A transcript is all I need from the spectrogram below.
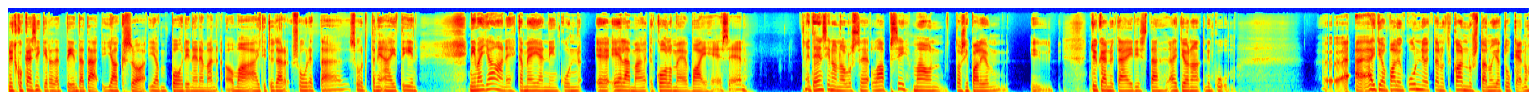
Nyt kun käsikirjoitettiin tätä jaksoa ja pohdin enemmän omaa äiti-tytär-suhdetta, suhdettani äitiin, niin mä jaan ehkä meidän niin kuin e, elämä kolmeen vaiheeseen. Et ensin on ollut se lapsi. Mä oon tosi paljon tykännyt äidistä. Äiti on, niin kuin, äiti on paljon kunnioittanut, kannustanut ja tukenut.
